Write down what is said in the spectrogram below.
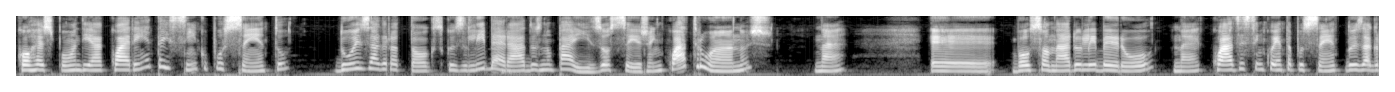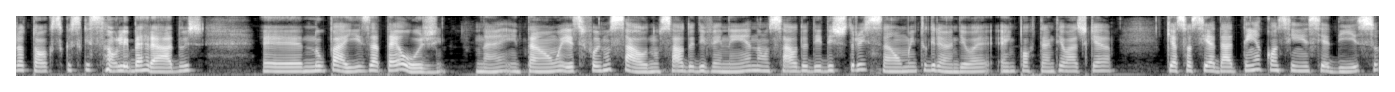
corresponde a 45% dos agrotóxicos liberados no país. Ou seja, em quatro anos, né, é, Bolsonaro liberou né, quase 50% dos agrotóxicos que são liberados é, no país até hoje. Né? Então, esse foi um saldo, um saldo de veneno, um saldo de destruição muito grande. Eu, é, é importante, eu acho que a, que a sociedade tenha consciência disso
